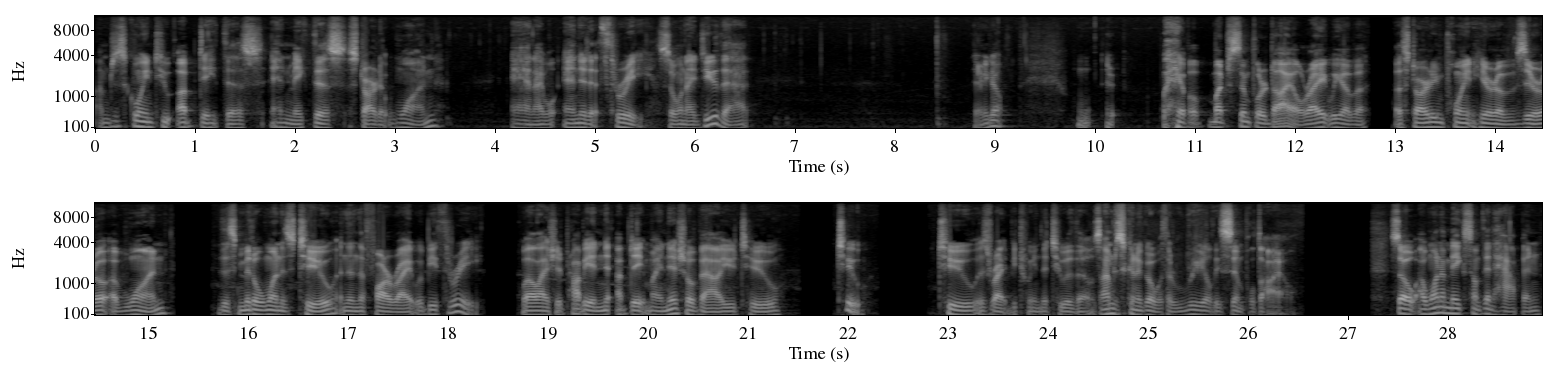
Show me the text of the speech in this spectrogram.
I'm just going to update this and make this start at one and I will end it at three. So when I do that, there you go. We have a much simpler dial, right? We have a, a starting point here of zero of one. This middle one is two, and then the far right would be three. Well, I should probably update my initial value to two. Two is right between the two of those. I'm just going to go with a really simple dial. So I want to make something happen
